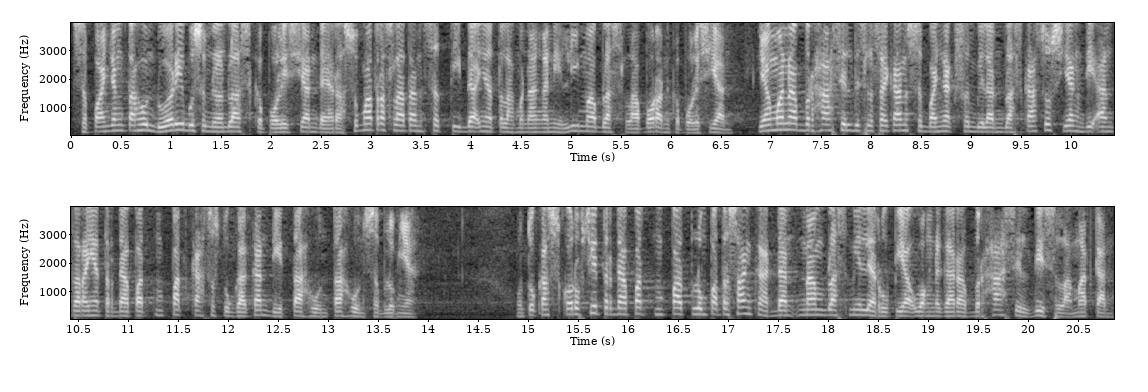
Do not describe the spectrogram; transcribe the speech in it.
Sepanjang tahun 2019, Kepolisian Daerah Sumatera Selatan setidaknya telah menangani 15 laporan kepolisian, yang mana berhasil diselesaikan sebanyak 19 kasus yang di antaranya terdapat 4 kasus tunggakan di tahun-tahun sebelumnya. Untuk kasus korupsi terdapat 44 tersangka dan 16 miliar rupiah uang negara berhasil diselamatkan.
